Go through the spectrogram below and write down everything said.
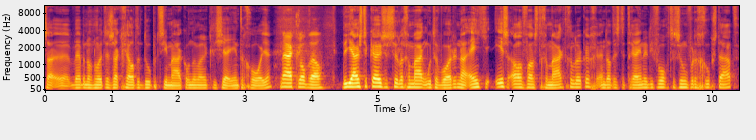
we hebben nog nooit een zak geld een doelpunt zien maken om er maar een cliché in te gooien. Nou, klopt wel. De juiste keuzes zullen gemaakt moeten worden. Nou, eentje is alvast gemaakt gelukkig. En dat is de trainer die volgend seizoen voor de groep staat.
